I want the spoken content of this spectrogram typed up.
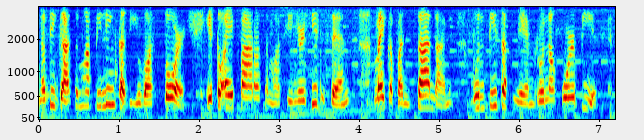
na bigas sa mga piling kadiwa store. Ito ay para sa mga senior citizens, may kapansanan, buntis at miyembro ng 4Ps.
